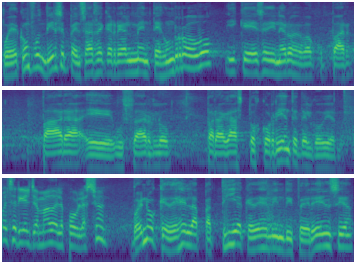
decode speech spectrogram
puede confundirse, pensarse que realmente es un robo y que ese dinero se va a ocupar para eh, usarlo para gastos corrientes del gobierno. ¿Cuál sería el llamado de la población? Bueno, que deje la apatía, que deje la indiferencia,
